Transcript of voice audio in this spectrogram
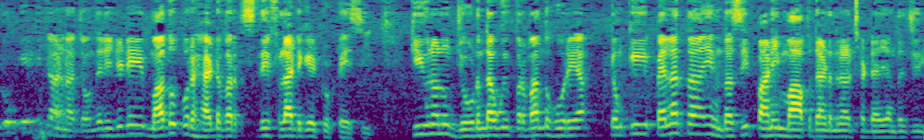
ਲੋਕ ਇਹ ਵੀ ਜਾਣਨਾ ਚਾਹੁੰਦੇ ਨੇ ਜਿਹੜੇ ਮਾਧੋਪੁਰ ਹੈੱਡ ਵਰਕਸ ਦੇ ਫਲੱਡ ਗੇਟ ਟੁੱਟੇ ਸੀ ਕੀ ਉਹਨਾਂ ਨੂੰ ਜੋੜਨ ਦਾ ਕੋਈ ਪ੍ਰਬੰਧ ਹੋ ਰਿਹਾ? ਕਿਉਂਕਿ ਪਹਿਲਾਂ ਤਾਂ ਇਹ ਹੁੰਦਾ ਸੀ ਪਾਣੀ ਮਾਪਦੰਡ ਦੇ ਨਾਲ ਛੱਡਿਆ ਜਾਂਦਾ ਸੀ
